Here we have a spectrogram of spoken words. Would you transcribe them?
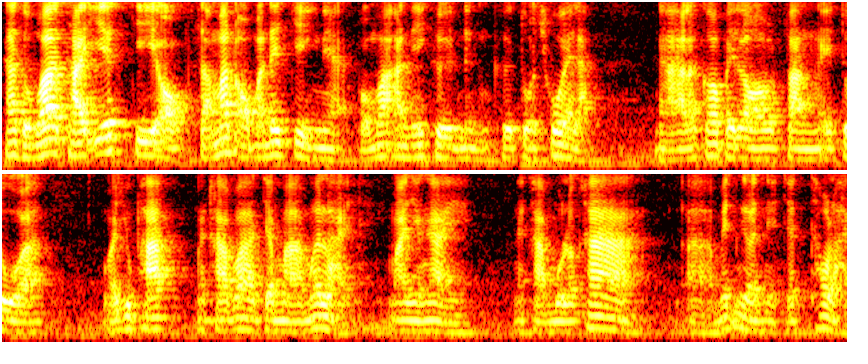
ถ้าสมมติว่าไทย ESG ออกสามารถออกมาได้จริงเนี่ยผมว่าอันนี้คือหนึ่งคือตัวช่วยละนะฮะแล้วก็ไปรอฟังไอ้ตัววายุพักนะครับว่าจะมาเมื่อไหร่ มายังไงนะครับมูลค่าเม็ดเงินเนี่ยจะเท่าไหร่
